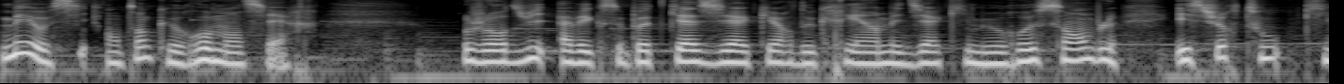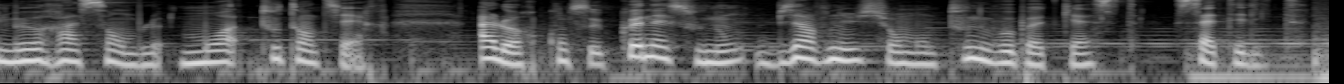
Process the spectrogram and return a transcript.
mais aussi en tant que romancière. Aujourd'hui, avec ce podcast, j'ai à cœur de créer un média qui me ressemble et surtout qui me rassemble, moi tout entière. Alors qu'on se connaisse ou non, bienvenue sur mon tout nouveau podcast, Satellite.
